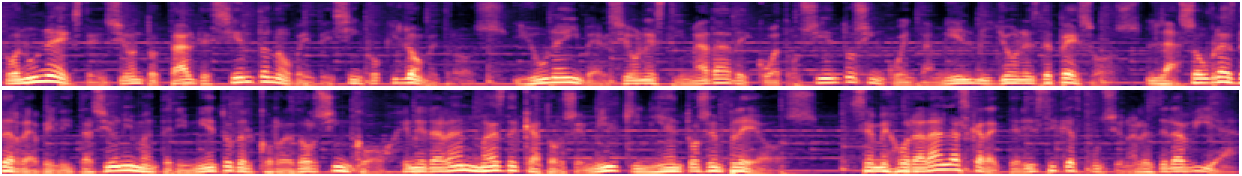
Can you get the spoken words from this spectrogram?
con una extensión total de 195 kilómetros y una inversión estimada de 450 mil millones de pesos. Las obras de rehabilitación y mantenimiento del Corredor 5 generarán más de 14.500 empleos. Se mejorarán las características funcionales de la vía,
